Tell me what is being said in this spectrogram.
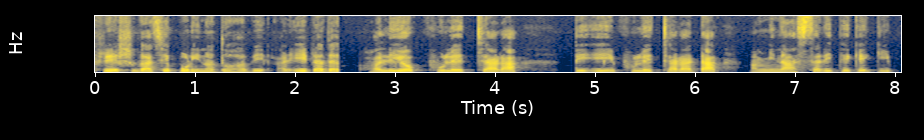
ফ্রেশ গাছে পরিণত হবে। আর এটা দেখ, হলিওক ফুলের চারা, তো এই ফুলের চারাটা আমি নার্সারি থেকে গিফট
